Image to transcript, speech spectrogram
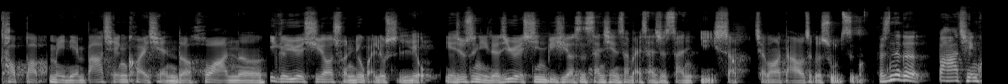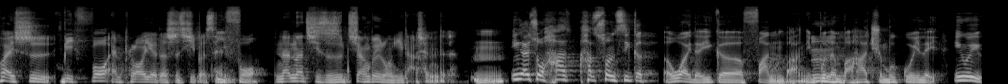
top up 每年八千块钱的话呢，一个月需要存六百六十六，也就是你的月薪必须要是三千三百三十三以上，才帮我达到这个数字。可是那个八千块是 before employer 的十七 percent，Before 那那其实是相对容易达成的。嗯，应该说它它算是一个额外的一个 fund 吧，你不能把它全部归类，因为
